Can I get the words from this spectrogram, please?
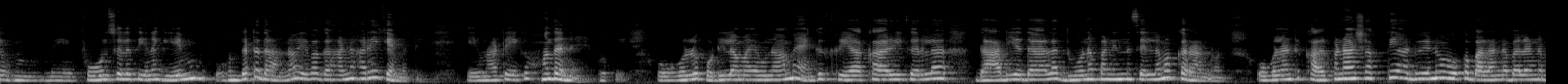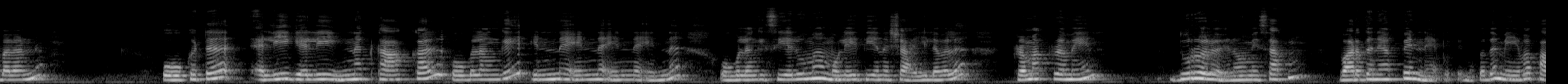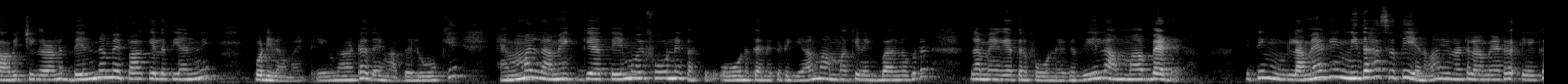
මේ ෆෝන්ස් වල තියෙන ගේම් හොඳට දන්නවා ඒවා ගහන්න හරිය කැමති. ඒ වුණාට ඒක හොඳ නෑ පුතේ. ඕගොල්ලෝ පොඩි ළමයි වුණාම ඇඟ ක්‍රියාකාරී කරලා දාඩිය දාලා දුවන පනින්න සෙල්ලමක් කරන්න ඕන. ඕගලන්ට කල්පනා ශක්තිය අඩු වෙනවා. ඕක බලන්න බලන්න බලන්න ඕකට ඇලි ගැලි ඉන්න තාක්කල් ඕගලන්ගේ එන්න එන්න එන්න එන්න ඕගලන්ගේ සියලුම මොලේ තියෙන ශෛලවල ක්‍රමක්‍රමයෙන් දුර්වල වෙනවා මිසක් වර්ධනයක් වෙන්නේ නැහැ පුතේ. මොකද මේවා පාවිච්චි කරන්න දෙන්නම එපා කියලා තියන්නේ පොඩි ළමයින්ට. ඒ වුණාට දැන් අද ලෝකේ හැම ළමෙක්ගේ අතේම ওই ෆෝන් එකක් තියෙනවා. ඕන තැනකට ගියාම අම්මා කෙනෙක් බලනකොට ළමයාගේ අතට ෆෝන් එක දීලා අම්මා වැඩ. ඉතින් ළමයාගෙන් නිදහස තියෙනවා. ඒ වුණාට ළමයාට ඒක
